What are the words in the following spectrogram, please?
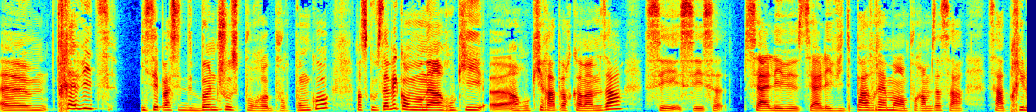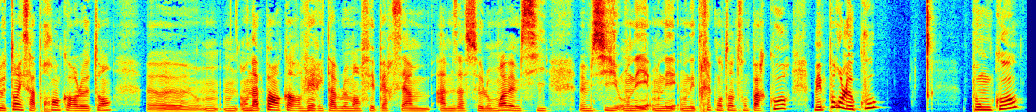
Euh, très vite, il s'est passé de bonnes choses pour, pour Ponko, parce que vous savez, quand on est un rookie, euh, un rookie rappeur comme Hamza, c'est allé, allé vite. Pas vraiment. Pour Hamza, ça, ça a pris le temps et ça prend encore le temps. Euh, on- n'a pas encore véritablement fait percer Ham- Hamza, selon moi, même si, même si on, est, on, est, on est très content de son parcours. Mais pour le coup, Ponko,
